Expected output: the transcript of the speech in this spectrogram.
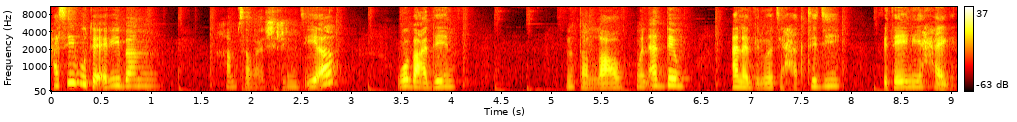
هسيبه تقريبا 25 دقيقة وبعدين نطلعه ونقدمه. أنا دلوقتي هبتدي في تاني حاجة.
